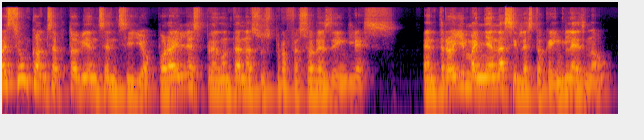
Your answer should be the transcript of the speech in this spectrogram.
es un concepto bien sencillo. Por ahí les preguntan a sus profesores de inglés. Entre hoy y mañana si les toca inglés, ¿no?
